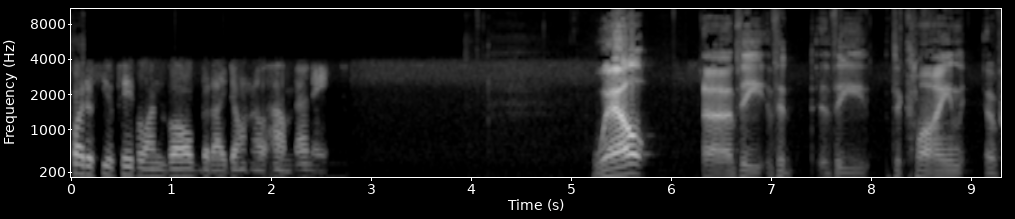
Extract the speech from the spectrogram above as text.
quite a few people involved, but I don't know how many. Well, uh, the the the decline of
